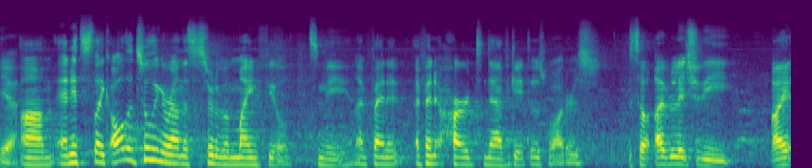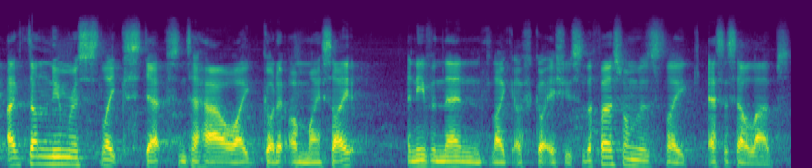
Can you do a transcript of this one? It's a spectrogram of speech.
Yeah. Um, and it's like all the tooling around this is sort of a minefield to me, and I find it I find it hard to navigate those waters. So I've literally, I, I've done numerous like steps into how I got it on my site, and even then, like I've got issues. So the first one was like SSL Labs.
